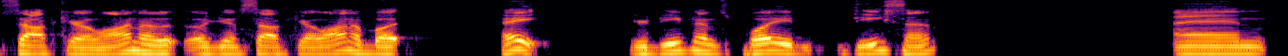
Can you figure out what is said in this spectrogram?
South Carolina against South Carolina, but hey, your defense played decent and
